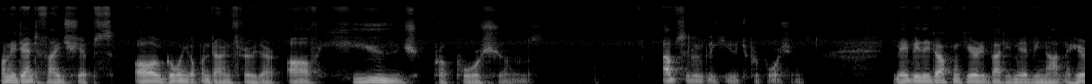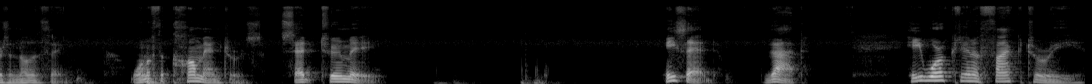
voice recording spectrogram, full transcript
unidentified ships all going up and down through there of huge proportions. Absolutely huge proportions. Maybe they dock in Kiribati, maybe not. Now here's another thing. One of the commenters said to me, he said that he worked in a factory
